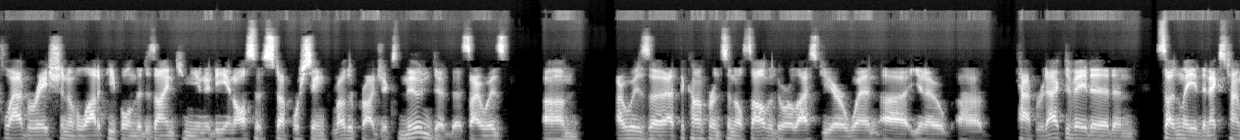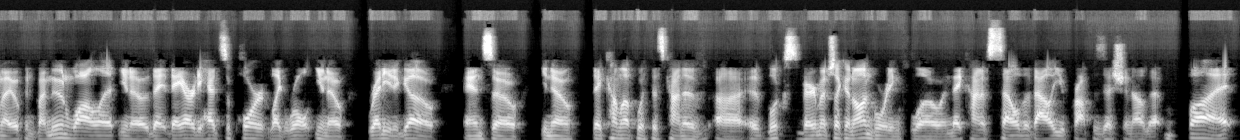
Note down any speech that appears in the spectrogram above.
collaboration of a lot of people in the design community and also stuff we're seeing from other projects. Moon did this. I was um, I was uh, at the conference in El Salvador last year when uh, you know uh, Taproot activated and suddenly the next time I opened my Moon wallet, you know, they, they already had support like roll, you know, ready to go. And so, you know, they come up with this kind of, uh, it looks very much like an onboarding flow and they kind of sell the value proposition of it. But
